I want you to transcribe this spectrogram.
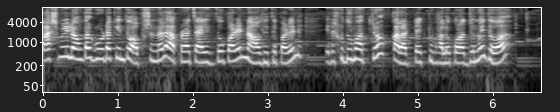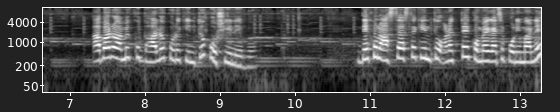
কাশ্মীরি লঙ্কার গুঁড়োটা কিন্তু অপশনাল আপনারা চাইলে দিতেও পারেন, নাও দিতে পারেন। এটা শুধুমাত্র কালারটা একটু ভালো করার জন্যই দেওয়া। আবারও আমি খুব ভালো করে কিন্তু কষিয়ে নেব। দেখুন, আস্তে আস্তে কিন্তু অনেকটাই কমে গেছে পরিমাণে।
